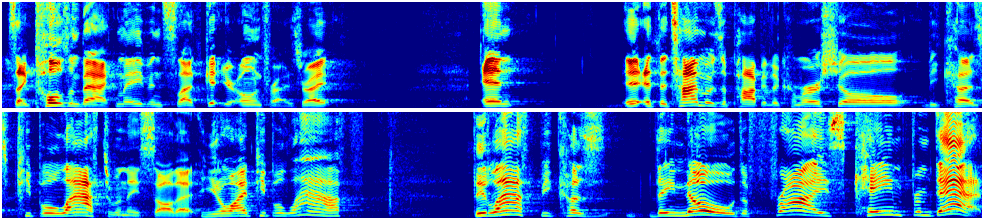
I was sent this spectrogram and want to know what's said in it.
It's like pulls them back, may even slap, get your own fries, right? And at the time, it was a popular commercial because people laughed when they saw that. You know why people laugh? They laugh because they know the fries came from dad.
